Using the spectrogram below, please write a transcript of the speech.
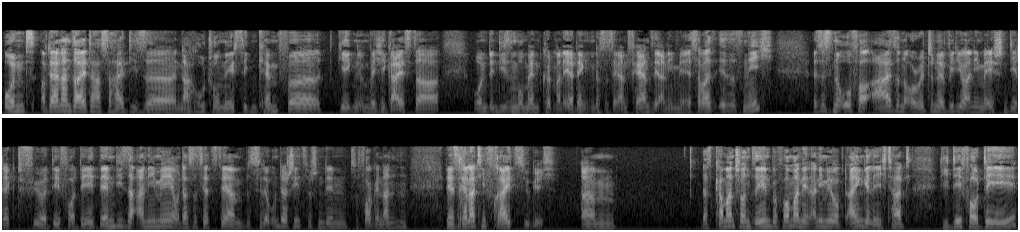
und auf der anderen Seite hast du halt diese Naruto-mäßigen Kämpfe gegen irgendwelche Geister. Und in diesem Moment könnte man eher denken, dass es eher ein Fernsehanime ist, aber es ist es nicht. Es ist eine OVA, also eine Original Video Animation direkt für DVD, denn dieser Anime, und das ist jetzt der ein bisschen der Unterschied zwischen den zuvor genannten, der ist relativ freizügig. Ähm, das kann man schon sehen, bevor man den Anime überhaupt eingelegt hat. Die DVD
